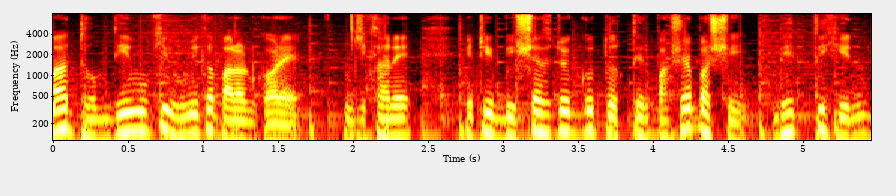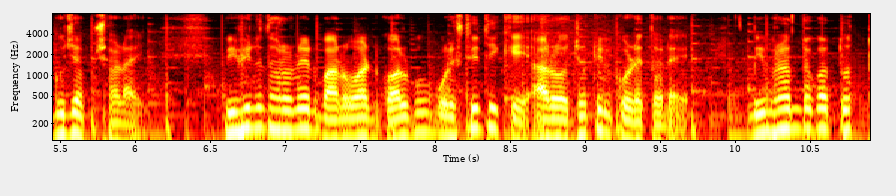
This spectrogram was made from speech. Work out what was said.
মাধ্যম দ্বিমুখী ভূমিকা পালন করে, যেখানে এটি বিশ্বাসযোগ্য তথ্যের পাশাপাশি ভিত্তিহীন গুজব ছড়ায়। বিভিন্ন ধরনের বানোয়াট গল্প পরিস্থিতিকে আরও জটিল করে তোলে। বিভ্রান্তকর তথ্য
